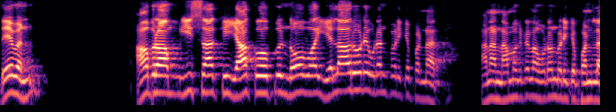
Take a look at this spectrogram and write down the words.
தேவன் ஆபராம் ஈசாக்கு யாக்கோப்பு நோவா எல்லாரோட உடன்படிக்கை பண்ணார். ஆனா நம்ம கிட்ட எல்லாம் உடன்படிக்கை பண்ணல.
